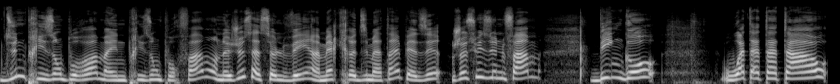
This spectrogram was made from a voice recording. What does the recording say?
d'une prison pour hommes à une prison pour femmes, on a juste à se lever un mercredi matin et à dire je suis une femme, bingo, watatatao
